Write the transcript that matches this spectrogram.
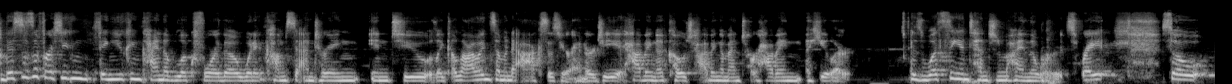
this is the first you can, thing you can kind of look for though when it comes to entering into like allowing someone to access your energy, having a coach, having a mentor, having a healer is what's the intention behind the words, right? So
